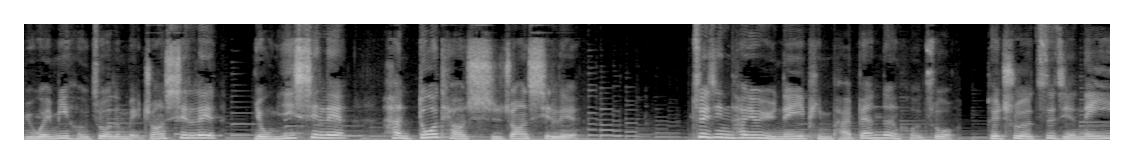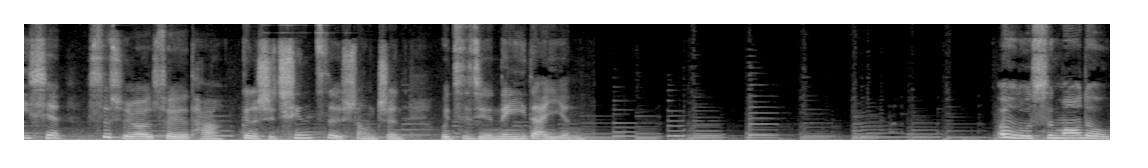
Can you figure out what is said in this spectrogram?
与维密合作的美妆系列、泳衣系列和多条时装系列。最近，她又与内衣品牌 Bandon 合作，推出了自己的内衣线。四十二岁的她，更是亲自上阵。为自己的内衣代言。俄罗斯 model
